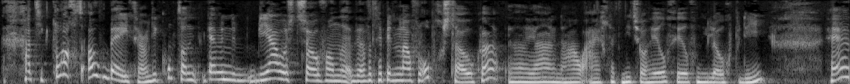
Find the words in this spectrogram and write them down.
gaat die klacht ook beter. Die komt dan, bij jou is het zo van, eh, wat heb je er nou van opgestoken? Eh, ja, nou eigenlijk niet zo heel veel van die logopedie. Hè,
